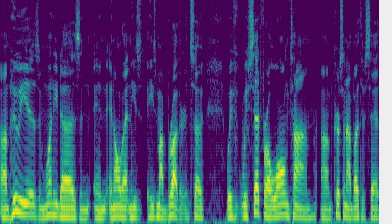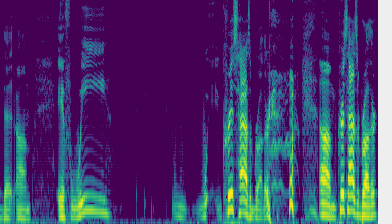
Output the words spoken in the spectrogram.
um, who he is and what he does and, and, and all that and he's he's my brother and so we've we've said for a long time um, Chris and I both have said that um, if we w- Chris has a brother. um, Chris has a brother,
